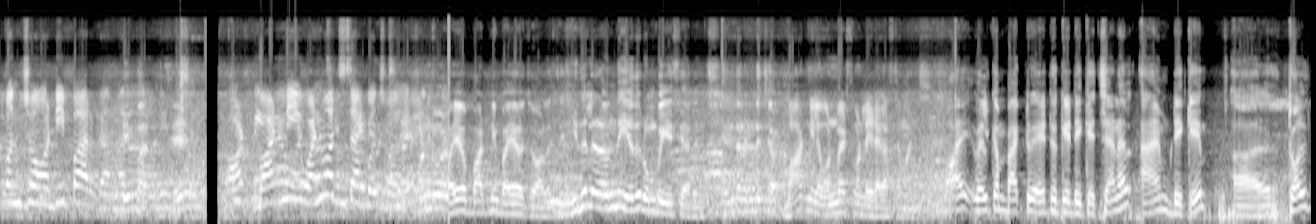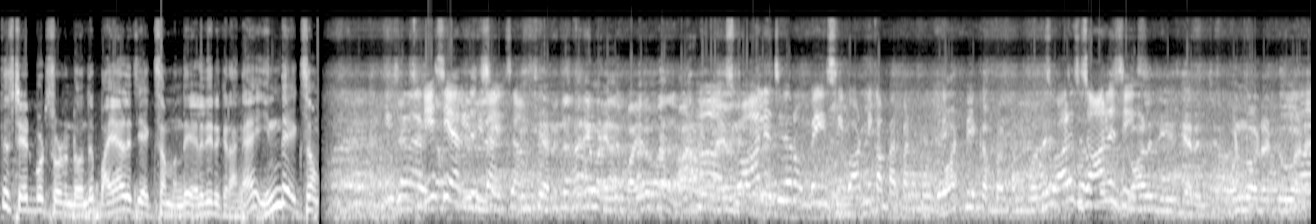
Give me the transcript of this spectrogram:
தான் கொஞ்சம் டீப்பாக இருக்காங்க. பாட்னி ஒன் வேர்ட்ஸ் தான் கொஞ்சம் பயோ பாட்னி பயோ ஜுவாலஜி இதில் வந்து எது ரொம்ப ஈஸியாக இருந்துச்சு? இந்த ரெண்டு பாட்னியில் ஒன் வேர்ட்ஸ் மட்டும் கஷ்டமாக இருந்துச்சு hi welcome back to A to KDK channel ஐ டிகே டுவெல்த்து ஸ்டேட் போர்ட் ஸ்டூடெண்ட் வந்து பயாலஜி எக்ஸாம் வந்து எழுதியிருக்கிறாங்க. இந்த எக்ஸாம் ஈஸியாக இருந்துச்சு. இருந்துச்சு. ஜுவாலஜி தான் ரொம்ப ஈஸி பாட்னி கம்பேர் பண்ணும்போது. பாட்னி கம்பேர் பண்ணும்போது ஜுவாலஜி ஜுவாலஜி ஈஸியாக இருந்துச்சு. One word two word.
